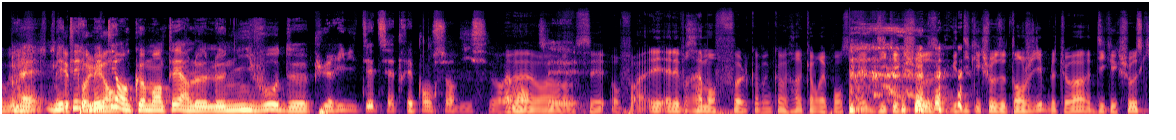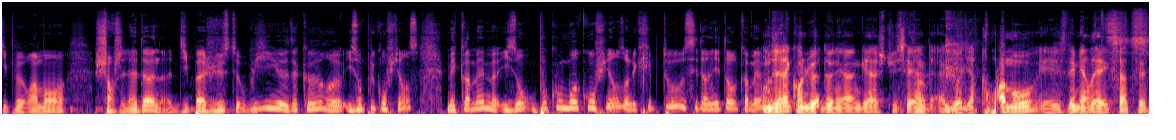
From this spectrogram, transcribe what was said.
Oui, Ouais, mettez, mettez en commentaire le, le niveau de puérilité de cette réponse sur 10. Vraiment. Ouais, ouais, c'est- c'est- enfin, elle, est- elle est vraiment folle quand même comme, comme réponse. Mais elle dit quelque chose, dit quelque chose de tangible, tu vois. Elle dit quelque chose qui peut vraiment changer la donne. Elle dit pas juste, oui, euh, d'accord, euh, ils ont plus confiance, mais quand même, ils ont beaucoup moins confiance dans les cryptos ces derniers temps quand même. On dirait qu'on lui a donné un gage, tu sais, elle, elle doit dire trois mots et se démerder avec ça. tu sais.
